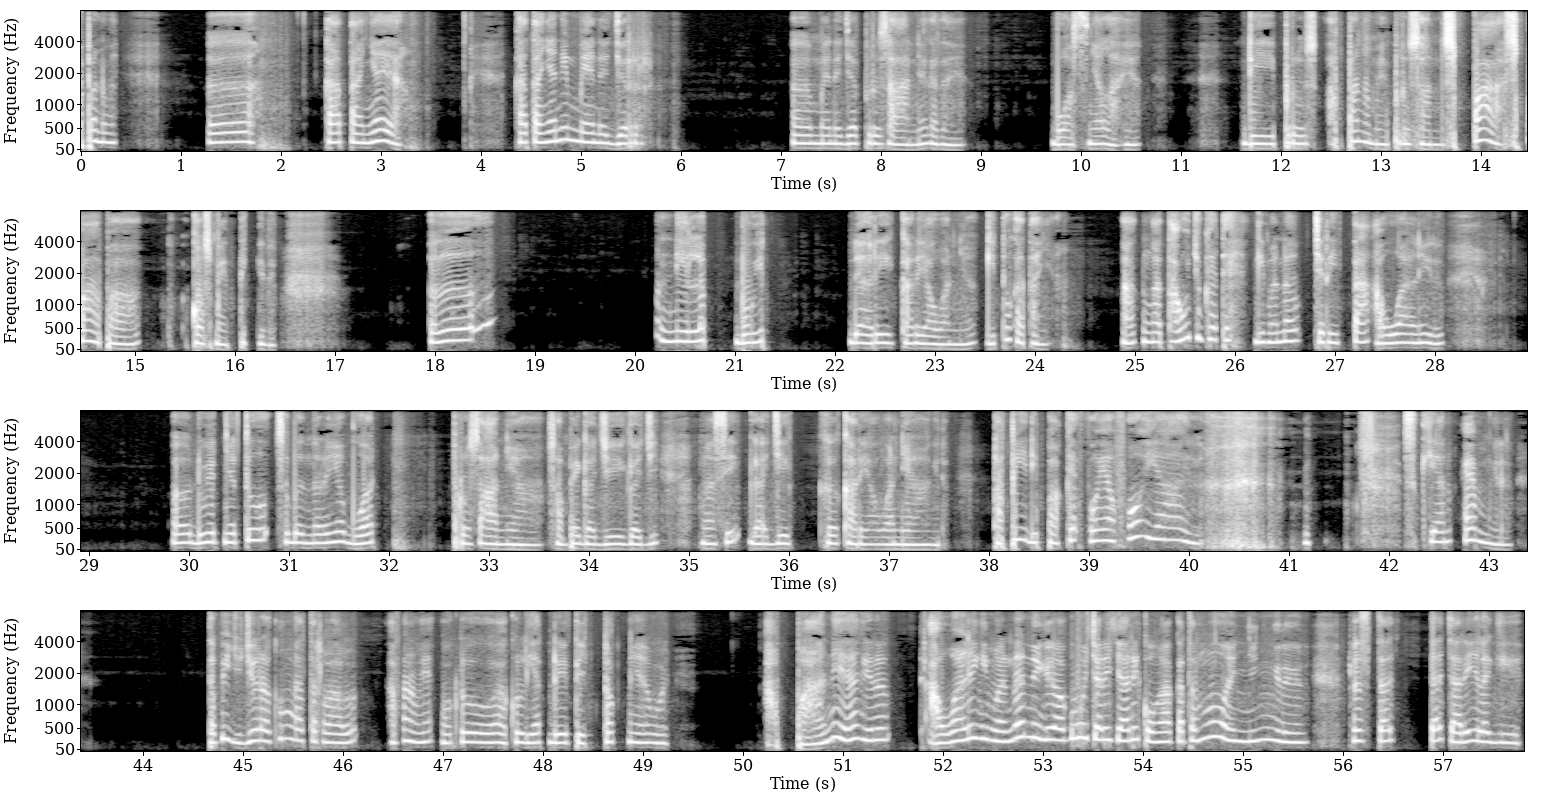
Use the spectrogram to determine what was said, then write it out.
Apa namanya? Eh uh, katanya ya katanya nih manajer uh, manajer perusahaannya katanya bosnya lah ya di perus apa namanya perusahaan spa spa kosmetik gitu. Eh nilep duit dari karyawannya gitu katanya. Aku nggak tahu juga deh gimana cerita awalnya itu. Uh, duitnya tuh sebenarnya buat perusahaannya sampai gaji-gaji ngasih gaji ke karyawannya gitu. Tapi dipakai foya-foya gitu. sekian m gitu tapi jujur aku nggak terlalu apa namanya waktu aku lihat di TikTok nih ya apa nih ya gitu. Awalnya gimana nih gitu. Aku mau cari-cari kok nggak ketemu anjing gitu. Terus tak, tak cari lagi.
